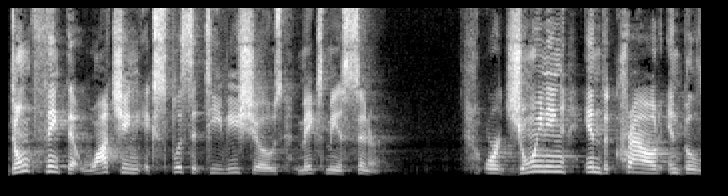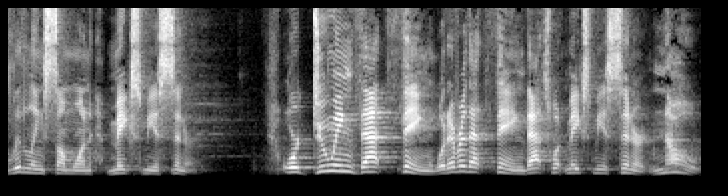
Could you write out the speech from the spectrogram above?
Don't think that watching explicit TV shows makes me a sinner, or joining in the crowd in belittling someone makes me a sinner or doing that thing, whatever that thing, that's what makes me a sinner. No.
